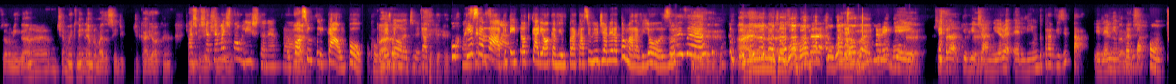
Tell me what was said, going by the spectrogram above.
se eu não me engano, é, não tinha muito, nem lembro mais assim de, de carioca, né? Tinha Acho que tinha até do... mais paulista, né? Pra... Eu posso é. implicar um pouco? Claro. Mesmo... Pode. Por que será que tem tanto carioca vindo para cá se o Rio de Janeiro é tão maravilhoso? Pois é. é. Ah, é. Jogou a bomba, jogou a bomba. Eu neguei é. que, que, o Rio de Janeiro é, lindo para visitar. Ele é lindo para visitar, ponto.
